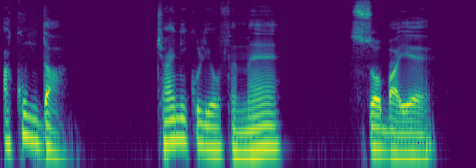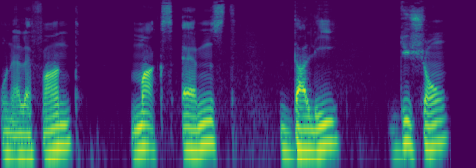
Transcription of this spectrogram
Acum da, ceainicul e o femeie, soba e un elefant, Max Ernst, Dali, Duchamp,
